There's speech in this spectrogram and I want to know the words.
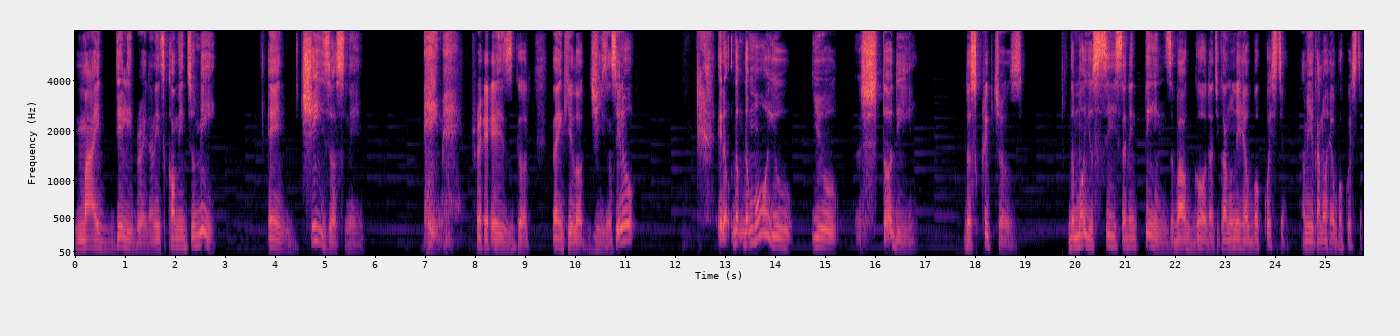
my daily bread, and it's coming to me. In Jesus' name, amen. Praise God. Thank you, Lord Jesus. You know, you know, the, the more you you study the scriptures, the more you see certain things about God that you can only help but question. I mean, you cannot help but question.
